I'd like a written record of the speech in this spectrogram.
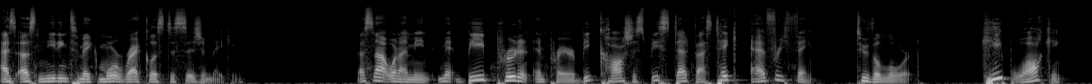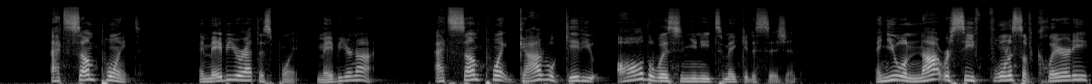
as us needing to make more reckless decision making. That's not what I mean. Be prudent in prayer. Be cautious. Be steadfast. Take everything to the Lord. Keep walking. At some point, and maybe you're at this point, maybe you're not. At some point, God will give you all the wisdom you need to make a decision. And you will not receive fullness of clarity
